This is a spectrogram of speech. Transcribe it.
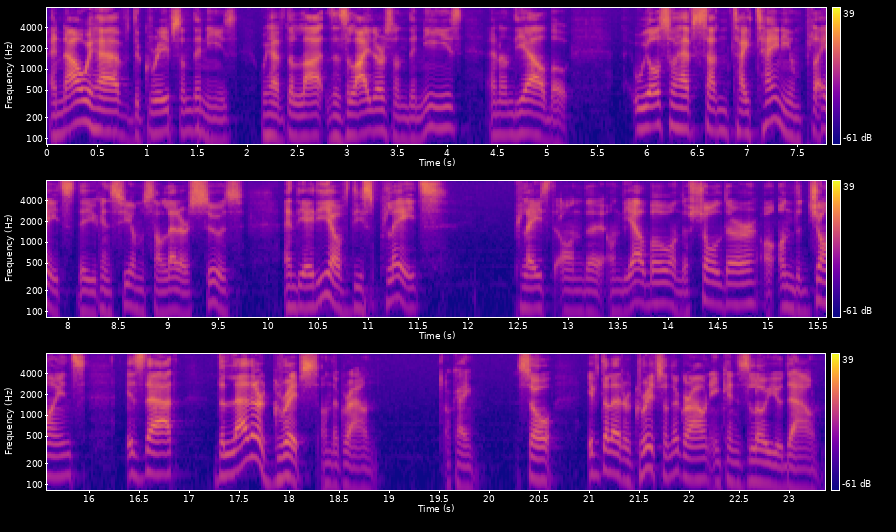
and now we have the grips on the knees. We have the la- the sliders on the knees and on the elbow. We also have some titanium plates that you can see on some leather suits. And the idea of these plates placed on the on the elbow, on the shoulder, on the joints is that the leather grips on the ground. Okay, so if the leather grips on the ground, it can slow you down.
